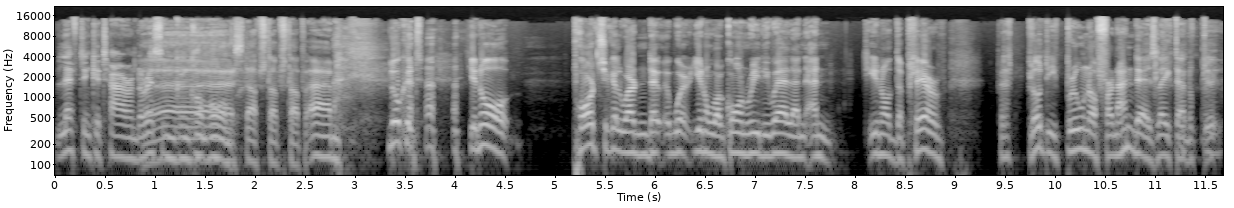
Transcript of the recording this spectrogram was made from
left in Qatar, and the rest of them can come Uh, home. Stop, stop, stop. Um, look at, you know, Portugal were, were, you know, were going really well, and and you know the player. But bloody Bruno Fernandes like that,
